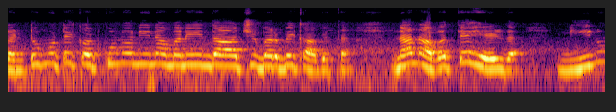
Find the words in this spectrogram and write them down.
ಗಂಟು ಮುಟ್ಟೆ ಕಟ್ಕೊಂಡು ನೀನು ಮನೆಯಿಂದ ಆಚೆ ಬರಬೇಕಾಗತ್ತೆ. ನಾನು ಅವತ್ತೇ ಹೇಳಿದೆ, ನೀನು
